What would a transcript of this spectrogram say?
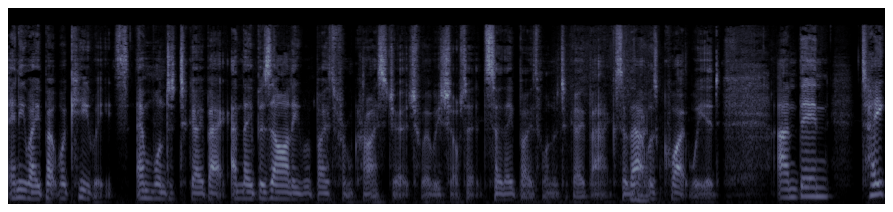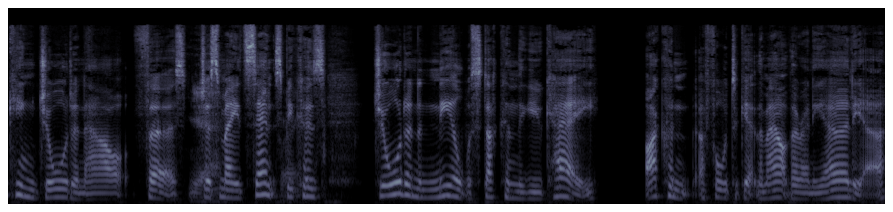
anyway, but were Kiwis and wanted to go back. And they bizarrely were both from Christchurch where we shot it. So they both wanted to go back. So that was quite weird. And then taking Jordan out first Yeah, just made sense great. because Jordan and Niall were stuck in the UK. I couldn't afford to get them out there any earlier.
